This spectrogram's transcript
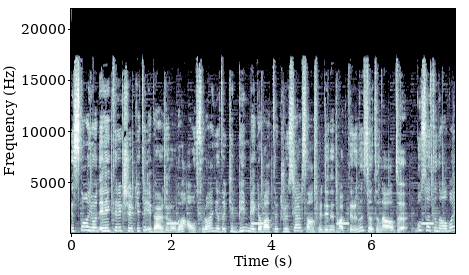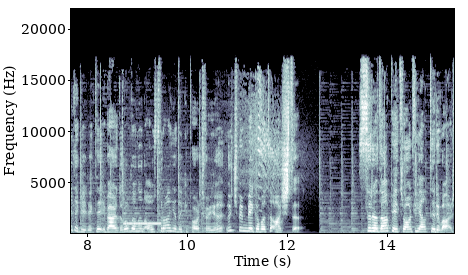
İspanyol elektrik şirketi Iberdrola Avustralya'daki 1000 megawattlık rüzgar santralinin haklarını satın aldı. Bu satın almayla birlikte Iberdrola'nın Avustralya'daki portföyü 3000 megawattı aştı. Sırada petrol fiyatları var.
